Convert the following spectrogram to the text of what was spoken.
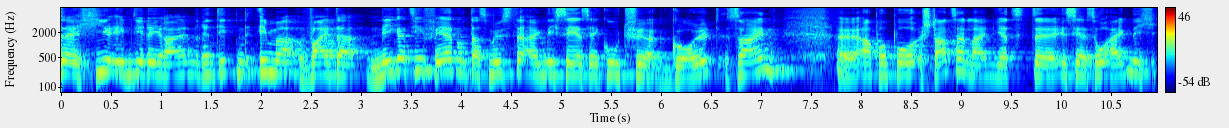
äh, hier eben die realen Renditen immer weiter negativ werden und das müsste eigentlich sehr, sehr gut für Gold sein. Äh, apropos Staatsanleihen, jetzt äh, ist ja so, eigentlich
